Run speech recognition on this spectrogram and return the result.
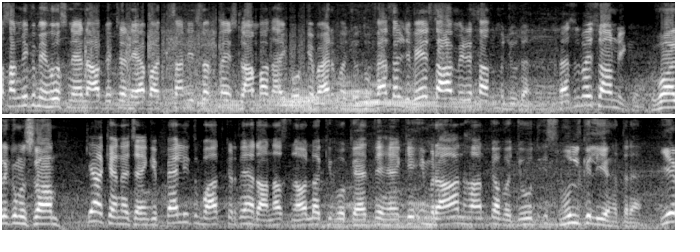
असलम मैं हूँ स्नैन आप देख रहे हैं नया पाकिस्तान इस वक्त मैं इस्लामाबाद हाई कोर्ट के बाहर मौजूद हूँ फैसल जवेद साहब मेरे साथ मौजूद हैं फैसल भाई सलाम वालेकुम अस्सलाम क्या कहना चाहेंगे? पहली तो बात करते हैं राना सनाउल्ला की वो कहते हैं कि इमरान खान का वजूद इस मुल्क के लिए खतरा है। ये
